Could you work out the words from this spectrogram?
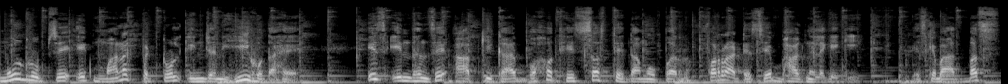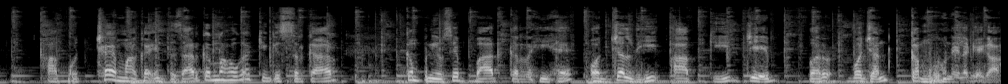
मूल रूप से एक मानक पेट्रोल इंजन ही होता है। इस ईंधन से आपकी कार बहुत ही सस्ते दामों पर फर्राटे से भागने लगेगी। इसके बाद बस, आपको छह माह का इंतज़ार करना होगा क्योंकि सरकार कंपनियों से बात कर रही है और जल्द ही आपकी जेब पर वज़न कम होने लगेगा।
